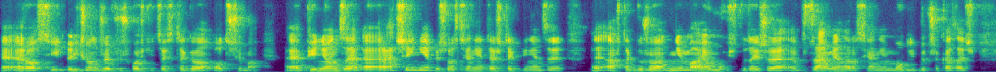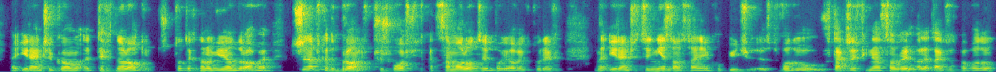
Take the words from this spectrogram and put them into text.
Rosji, licząc, że w przyszłości coś z tego otrzyma. Pieniądze? Raczej nie, przecież Rosjanie też tych pieniędzy aż tak dużo nie mają. Mówi się tutaj, że w zamian Rosjanie mogliby przekazać Irańczykom technologie, czy to technologie jądrowe, czy na przykład broń w przyszłości, samoloty bojowe, których Irańczycy nie są w stanie kupić z powodów także finansowych, ale także z powodu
